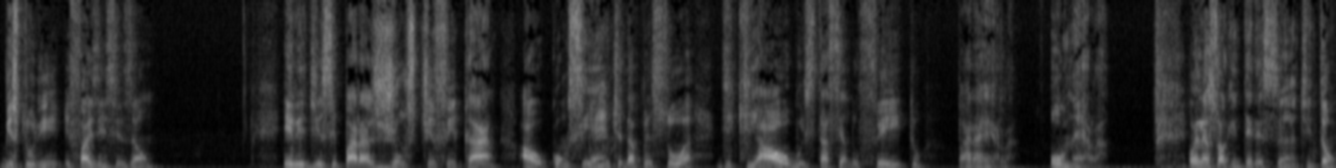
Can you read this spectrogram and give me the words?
bisturi e faz incisão? ele disse para justificar ao consciente da pessoa de que algo está sendo feito para ela ou nela. Olha só que interessante. Então,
